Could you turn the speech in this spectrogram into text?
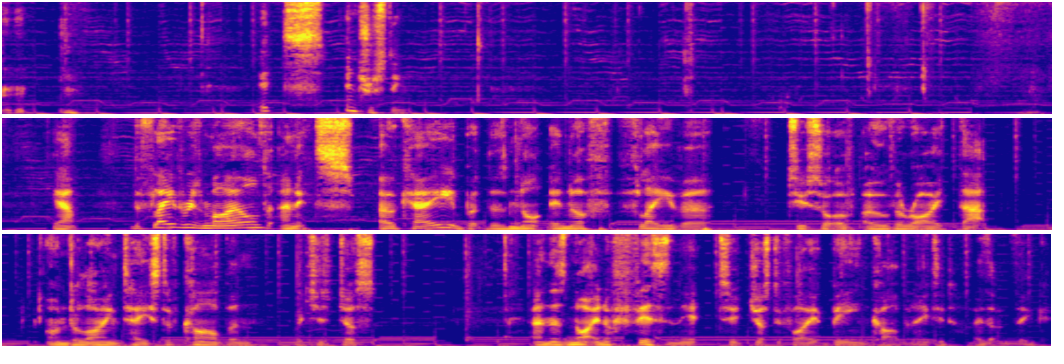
it's interesting. Yeah, the flavour is mild and it's okay, but there's not enough flavour to sort of override that underlying taste of carbon, which is just. And there's not enough fizz in it to justify it being carbonated, I don't think.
